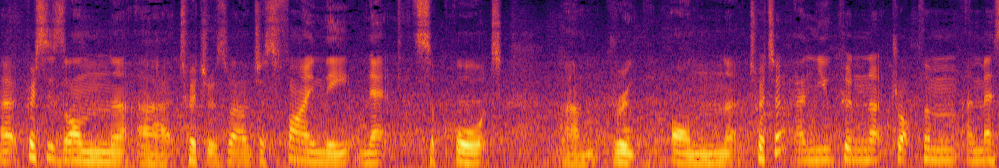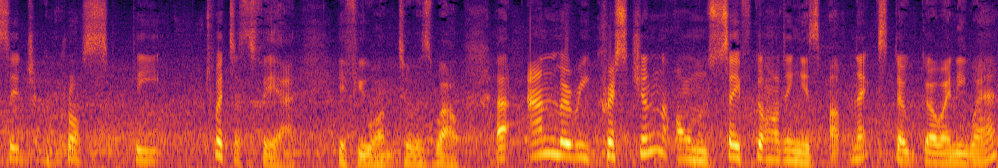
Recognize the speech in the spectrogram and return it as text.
Uh, Chris is on uh, Twitter as well. Just find the Net Support um, group on Twitter, and you can uh, drop them a message across the Twitter sphere if you want to as well. Uh, Anne Marie Christian on Safeguarding is up next. Don't go anywhere.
